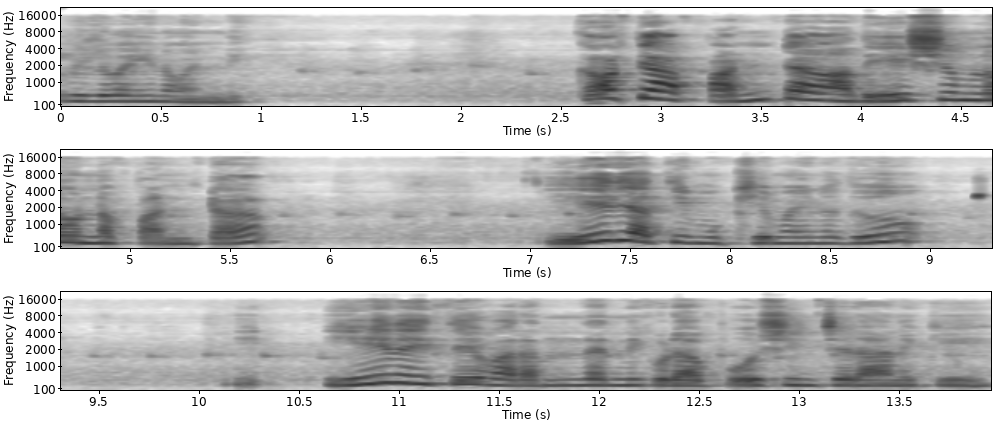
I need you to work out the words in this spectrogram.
విలువైనవండి. కాబట్టి ఆ పంట ఆ దేశంలో ఉన్న పంట ఏది అతి ముఖ్యమైనదో ఏదైతే వారందరినీ కూడా పోషించడానికి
